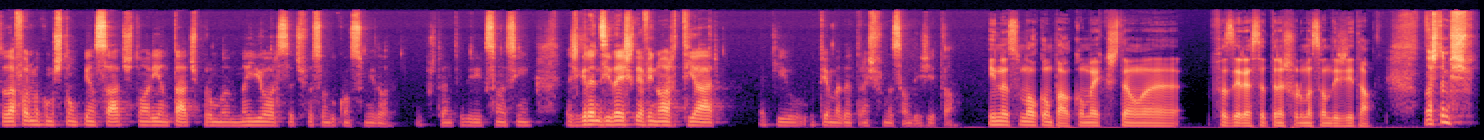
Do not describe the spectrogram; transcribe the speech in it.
toda a forma como estão pensados estão orientados para uma maior satisfação do consumidor. E, portanto, eu diria que são assim as grandes ideias que devem nortear aqui o, o tema da transformação digital. E na Small Compal, como é que estão a fazer essa transformação digital? Nós estamos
